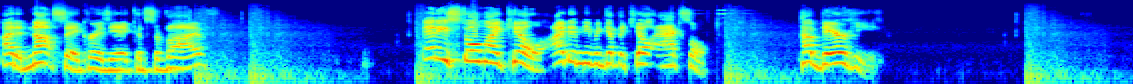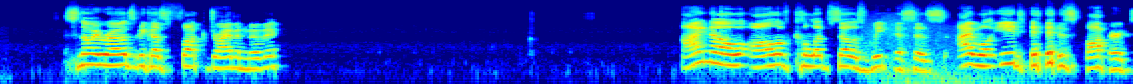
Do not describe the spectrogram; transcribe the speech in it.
I did not say Crazy 8 could survive. And he stole my kill. I didn't even get to kill Axel. How dare he? Snowy roads because fuck driving movie. I know all of Calypso's weaknesses. I will eat his heart.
